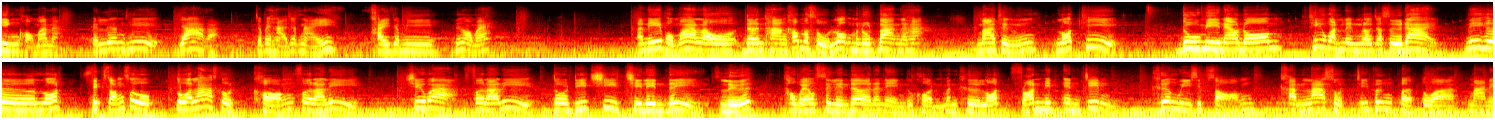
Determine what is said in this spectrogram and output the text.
ริง ๆ ของมันอะเป็นเรื่องที่ยากอะจะไปหาจากไหน ใครจะมีนึกออกไหม อันนี้ผมว่าเราเดินทางเข้ามาสู่โลกมนุษย์บ้างนะฮะ มาถึงรถที่ดูมีแนวโน้มที่วันหนึ่งเราจะซื้อได้ นี่คือรถ 12 สูบตัวล่าสุดของ Ferrari ชื่อว่า Ferrari Dodici Cilindri หรือ 12 Cylinder นั่นเองทุกคน มันคือรถ Front Mid Engine เครื่อง V12 คันล่าสุดที่เพิ่งเปิดตัวมาใน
